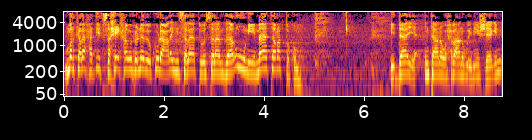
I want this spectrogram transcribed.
Mar kale xadiid saxiixan wuxuu nebigu ku uhi calayhi salaatu wasalaam daruunii maa taraktukum. Idaaya intaana waxba anugu idiin sheegin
